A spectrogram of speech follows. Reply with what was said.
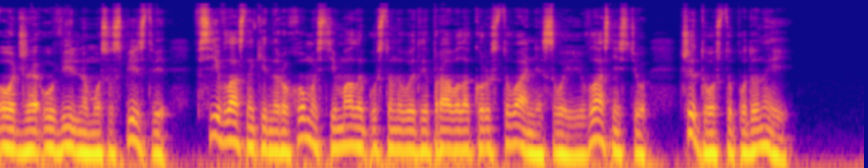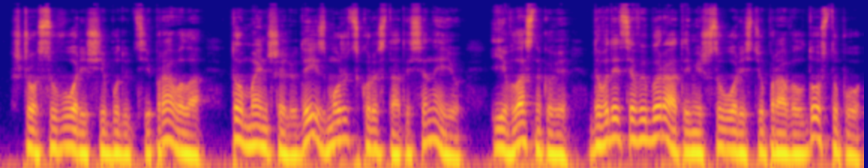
Отже, у вільному суспільстві всі власники нерухомості мали б установити правила користування своєю власністю чи доступу до неї. Що суворіші будуть ці правила, то менше людей зможуть скористатися нею, і власникові доведеться вибирати між суворістю правил доступу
